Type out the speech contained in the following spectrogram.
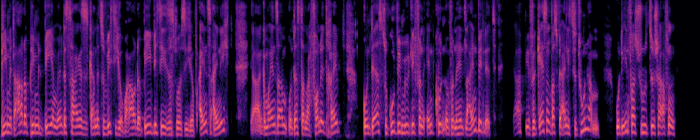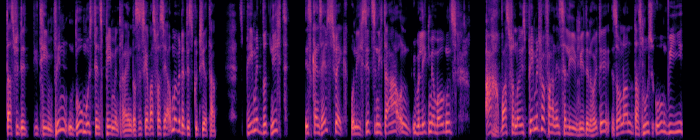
P mit A oder P mit B am Ende des Tages ist gar nicht so wichtig, ob A oder B wichtig ist, dass man sich auf eins einigt, ja, gemeinsam und das dann nach vorne treibt und das so gut wie möglich von Endkunden und von Händlern einbindet. Ja, wir vergessen, was wir eigentlich zu tun haben und die Infrastruktur zu schaffen, dass wir die, die Themen finden. Wo muss denn das Payment rein? Das ist ja was, was ihr auch immer wieder diskutiert habt. Das Payment wird nicht ist kein Selbstzweck. Und ich sitze nicht da und überlege mir morgens, ach, was für ein neues Payment-Verfahren installieren wir denn heute, sondern das muss irgendwie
